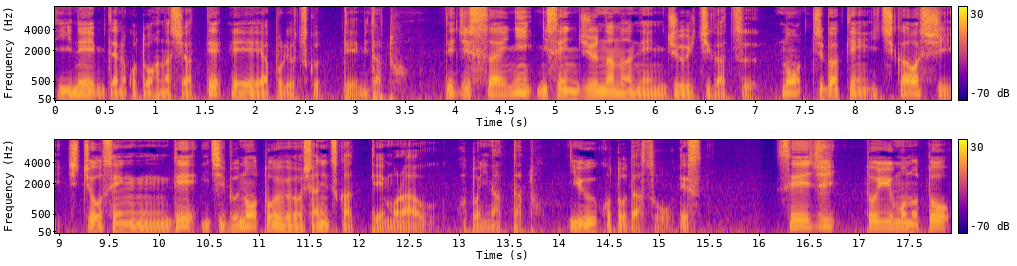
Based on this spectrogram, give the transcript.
いいね、みたいなことを話し合って、えー、アプリを作ってみたと。で、実際に2017年11月の千葉県市川市市長選で一部の投票者に使ってもらうことになったということだそうです。政治というものと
